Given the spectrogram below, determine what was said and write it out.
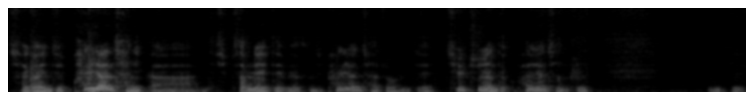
제가 이제 8년 차니까 이제 13년에 데뷔해서 이제 8년 차죠. 이제 7주년 됐고 8년 차인데 이제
